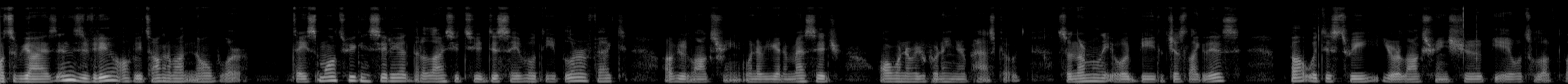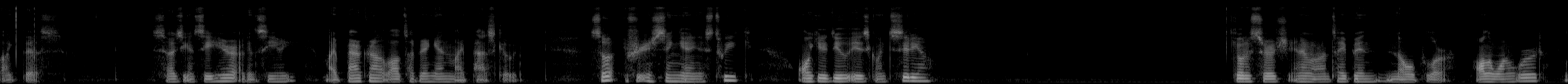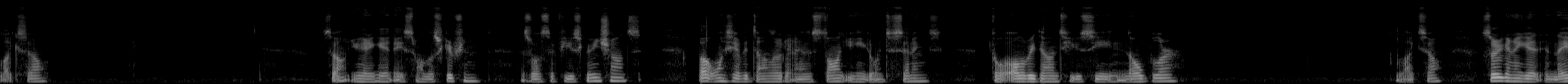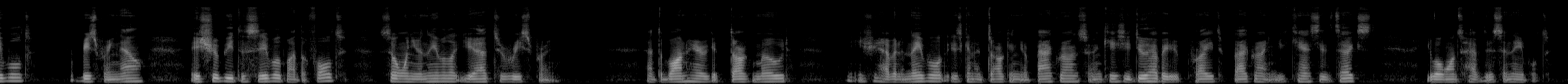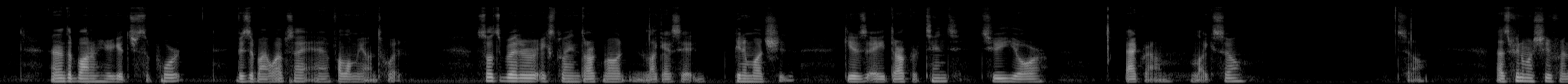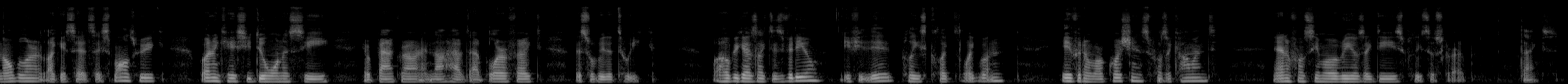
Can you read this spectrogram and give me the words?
What's up guys, in this video I'll be talking about NoBlur. It's a small tweak in Cydia that allows you to disable the blur effect of your lock screen whenever you get a message or whenever you're putting in your passcode. So normally it would be just like this, but with this tweak your lock screen should be able to look like this. So as you can see here, I can see my background while typing in my passcode. So if you're interested in getting this tweak, all you gotta do is go into Cydia, go to search and I'm going to type in NoBlur. All in one word like so. So you're going to get a small description as well as a few screenshots. But once you have it downloaded and installed you can go into settings. Go all the way down to you see NoBlur like so. So you're going to get enabled respring now. It should be disabled by default. So when you enable it you have to respring. At the bottom here you get dark mode if you have it enabled, it's going to darken your background. So in case you do have a bright background and you can't see the text, you will want to have this enabled. And at the bottom here, you get your support. Visit my website and follow me on Twitter. So to better explain dark mode, like I said, pretty much gives a darker tint to your background, like so. So that's pretty much it for NoBlur. Like I said, it's a small tweak, but in case you do want to see your background and not have that blur effect, this will be the tweak. I hope you guys liked this video. If you did, please click the like button. If you have more questions, post a comment. And if you want to see more videos like these, please subscribe. Thanks.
